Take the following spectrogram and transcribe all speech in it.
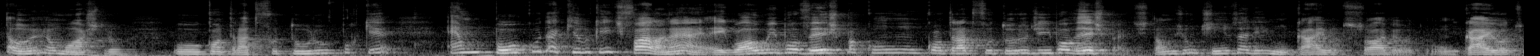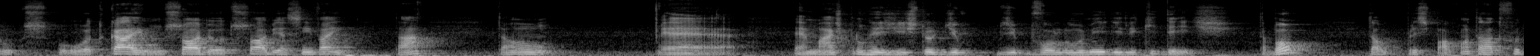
Então eu mostro o contrato futuro porque é um pouco daquilo que a gente fala, né? É igual o Ibovespa com um contrato futuro de Ibovespa. Estão juntinhos ali, um cai, outro sobe, um cai, outro, o outro cai, um sobe, outro sobe, e assim vai, tá? Então, é, é mais para um registro de, de volume e liquidez, tá bom? Então, principal contrato.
